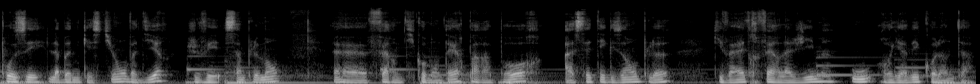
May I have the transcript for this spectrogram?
poser la bonne question, on va dire, je vais simplement euh, faire un petit commentaire par rapport à cet exemple qui va être faire la gym ou regarder Colanta.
